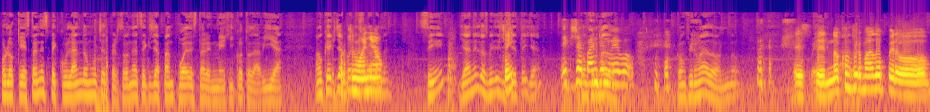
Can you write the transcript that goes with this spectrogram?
por lo que están especulando muchas personas, Ex Japan puede estar en México todavía. Aunque Ex El Japan próximo es una año. Sí, ya en el 2017 ya. Ex Japan de Confirmado. nuevo. Confirmado, ¿no? Este, Bueno, no confirmado, pero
